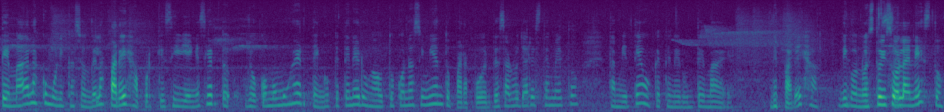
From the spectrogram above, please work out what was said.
tema de la comunicación de la pareja, porque si bien es cierto, yo como mujer tengo que tener un autoconocimiento para poder desarrollar este método, también tengo que tener un tema de, pareja. Digo, no estoy sola en esto.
